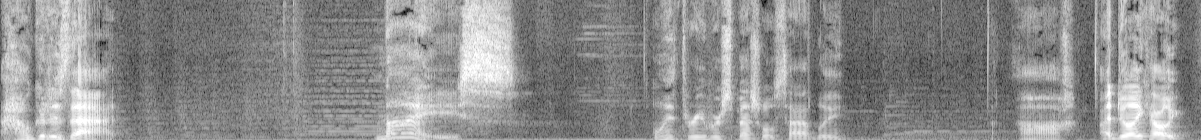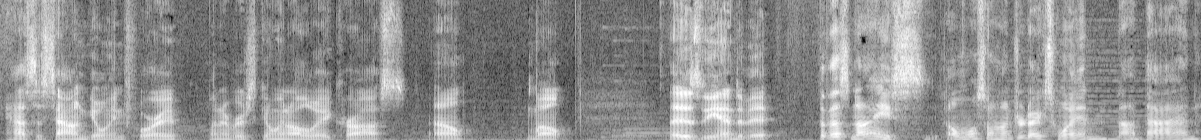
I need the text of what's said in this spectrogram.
How good is that? Nice. Only three were special, sadly. Uh, I do like how it has the sound going for it whenever it's going all the way across. Oh, well, that is the end of it. But that's nice. Almost 100x win. Not bad.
